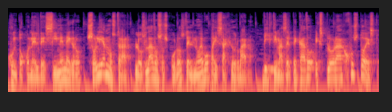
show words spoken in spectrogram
junto con el de cine negro, solían mostrar los lados oscuros del nuevo paisaje urbano. Víctimas del Pecado explora justo esto,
